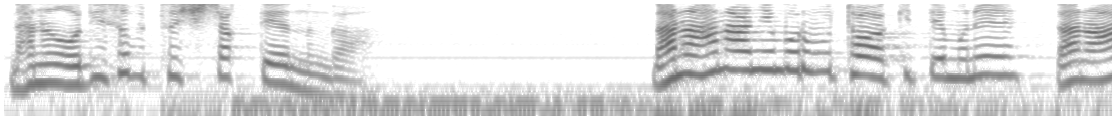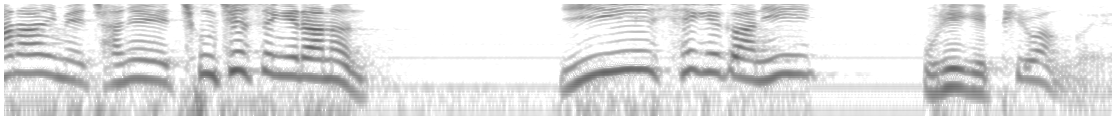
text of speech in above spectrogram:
나는 어디서부터 시작되었는가? 나는 하나님으로부터 왔기 때문에 나는 하나님의 자녀의 정체성이라는 이 세계관이 우리에게 필요한 거예요.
